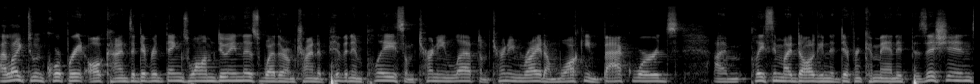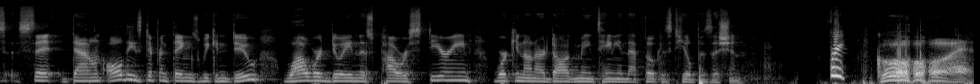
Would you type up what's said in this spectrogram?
I like to incorporate all kinds of different things while I'm doing this, whether I'm trying to pivot in place, I'm turning left, I'm turning right, I'm walking backwards, I'm placing my dog into different commanded positions, sit, down, all these different things we can do while we're doing this power steering, working on our dog maintaining that focused heel position. Free. Good.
